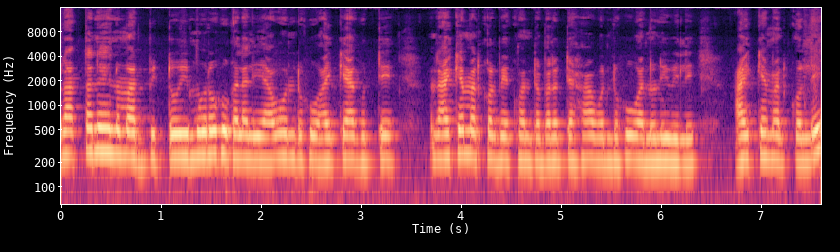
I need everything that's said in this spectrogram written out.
ಪ್ರಾರ್ಥನೆಯನ್ನು ಮಾಡಿಬಿಟ್ಟು ಈ ಮೂರು ಹೂಗಳಲ್ಲಿ ಯಾವ ಒಂದು ಹೂ ಆಯ್ಕೆ ಆಗುತ್ತೆ ಆಯ್ಕೆ ಮಾಡ್ಕೊಳ್ಬೇಕು ಅಂತ ಬರುತ್ತೆ, ಆ ಒಂದು ಹೂವನ್ನು ನೀವು ಇಲ್ಲಿ ಆಯ್ಕೆ ಮಾಡಿಕೊಳ್ಳಿ.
